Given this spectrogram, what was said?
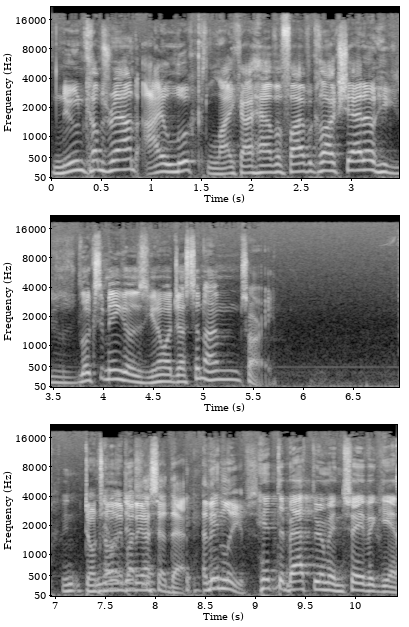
Noon comes around. I look like I have a five o'clock shadow. He looks at me and goes, you know what, Justin? I'm sorry. Don't tell No, anybody I said that. And hit, then leaves. Hit the bathroom and shave again.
